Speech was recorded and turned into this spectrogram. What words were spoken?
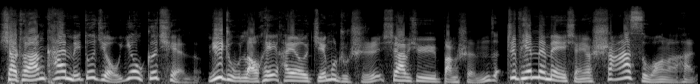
小船开没多久又搁浅了，女主老黑还有节目主持下不去绑绳子，制片妹妹。想要杀死王老汉。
